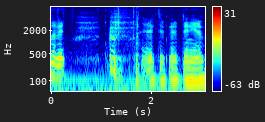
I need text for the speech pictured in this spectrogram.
Şurada bir elektrik verip deneyelim.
